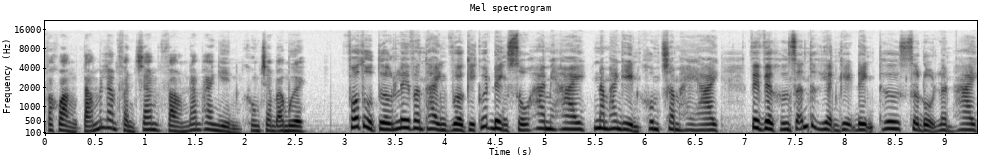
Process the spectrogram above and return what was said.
và khoảng 85% vào năm 2030. Phó Thủ tướng Lê Văn Thành vừa ký quyết định số 22 năm 2022 về việc hướng dẫn thực hiện Nghị định thư sửa đổi lần 2,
